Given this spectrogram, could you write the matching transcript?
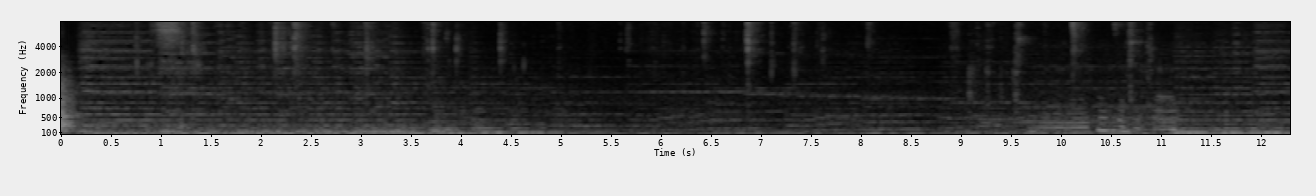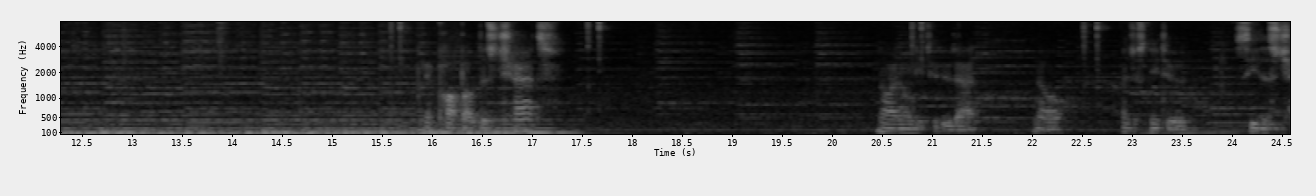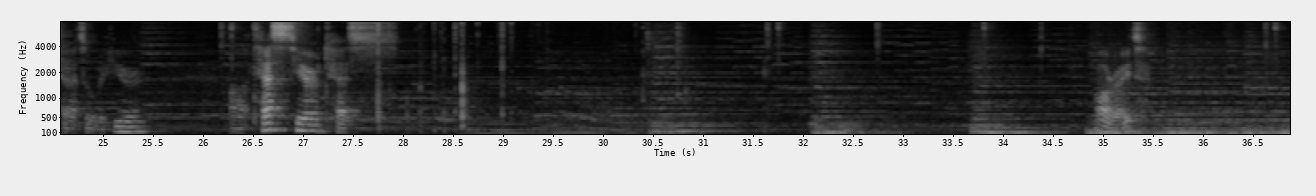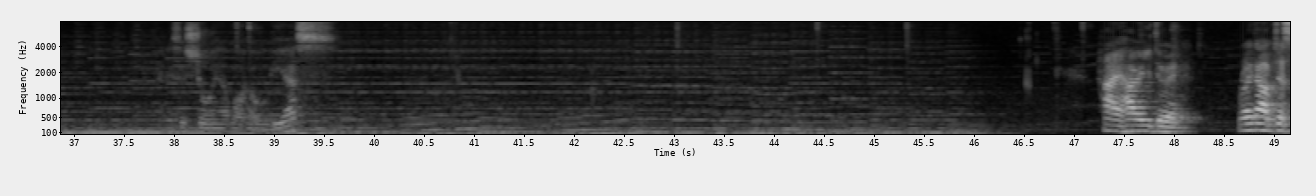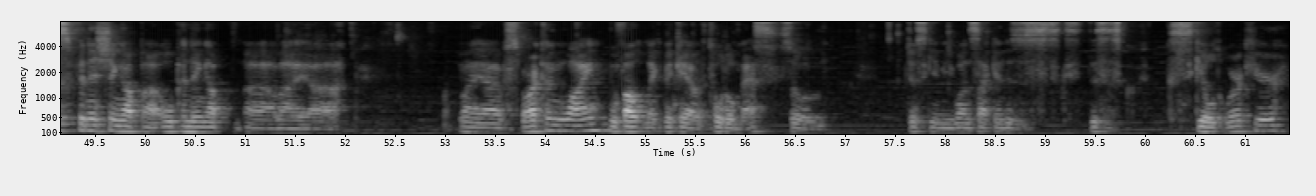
To do that. No, I just need to see this chat over here. Uh, tests here, tests. All right. And this is showing up on OBS. Hi, how are you doing? Right now I'm just finishing up uh, opening up uh, my uh, my uh, sparkling wine without like making a total mess. So just give me one second. This is this is skilled work here.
